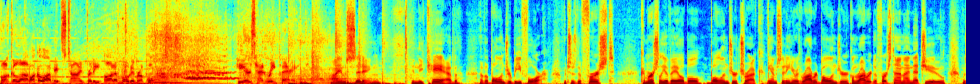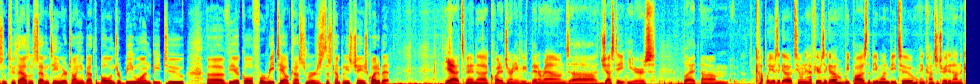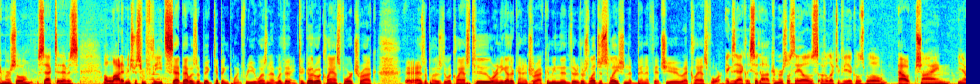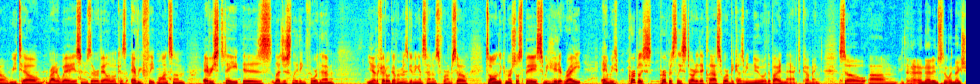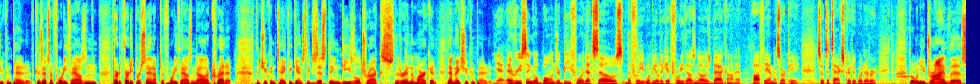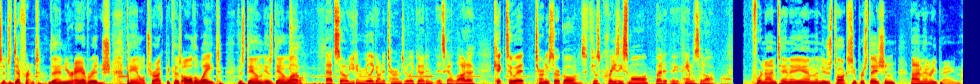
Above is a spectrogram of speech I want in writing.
Buckle up. Buckle up. It's time for the Automotive Report. Here's Henry Payne. I am sitting in the cab of a Bollinger B4, which is the first commercially available Bollinger truck. I'm sitting here with Robert Bollinger. And Robert, the first time I met you was in 2017. We were talking about the Bollinger B1, B2 uh, vehicle for retail customers. This company's changed quite a bit. Yeah, it's been uh, quite a journey. We've been around uh, just eight years, but um, a couple years ago, two and a half years ago, we paused the B1, B2 and concentrated on the commercial sect. There was a lot of interest from fleets. That that was a big tipping point for you, wasn't it? With the, to go to a class four truck uh, as opposed to a class two or any other kind of truck. I mean, the, the, there's legislation that benefits you at class four. Exactly. So the uh, commercial sales of electric vehicles will outshine, you know, retail right away as soon as they're available because every fleet wants them. Every state is legislating for them you know, the federal government is giving incentives for them. So it's all in the commercial space. We hit it right, and we purposely purposely started at class four because we knew of the Biden Act coming. So um, and that instantly makes you competitive because that's a 40,000 30 percent up to forty thousand dollar credit that you can take against existing diesel trucks that are in the market. That makes you competitive. Yeah, every single Bollinger B4 that sells, the fleet will be able to get forty thousand dollars back on it off the MSRP. So it's a tax credit, whatever. But when you drive this, it's different than your average panel truck because all the weight is down is down low. That's so you can really go into turns really good, and it's got a lot of kick to it. Turning circle it feels crazy small, but it, it handles it all. For 9:10 a.m., the News Talk Superstation. I'm Henry Payne.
